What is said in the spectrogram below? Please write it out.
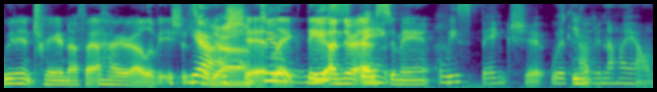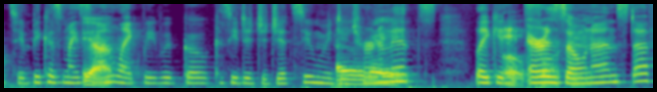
we didn't train enough at higher elevations Yeah. for this Yeah. shit. Dude, like they we underestimate. we spank shit with Even- having a high altitude because my son Yeah. like we would go because he did jujitsu and we do Oh, right. Tournaments like in Oh, fuck, Arizona and stuff.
